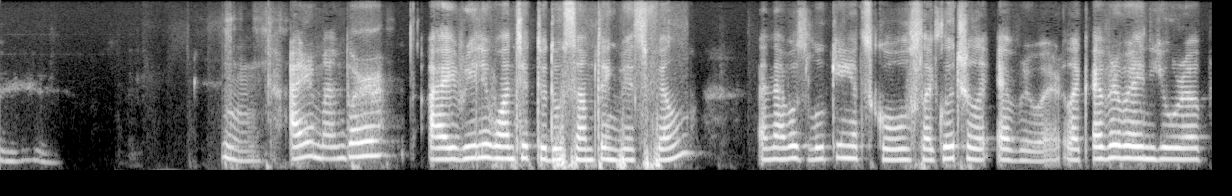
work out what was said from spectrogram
Mm -hmm. hmm. I remember I really wanted to do something with film and I was looking at schools like literally everywhere, like everywhere in Europe,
